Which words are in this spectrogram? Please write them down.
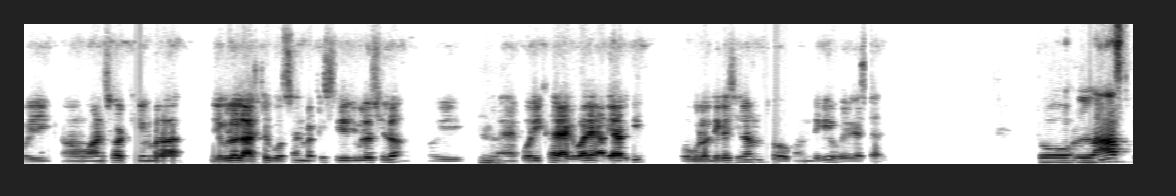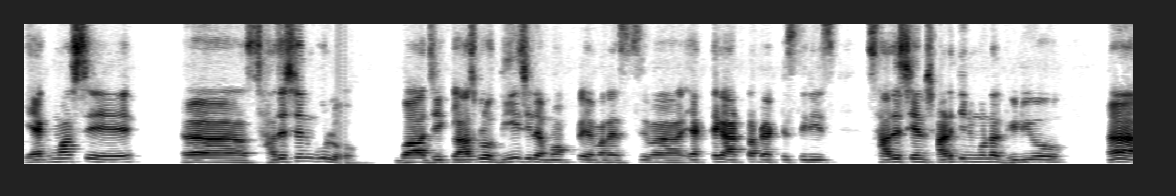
ওই ওয়ান শট কিংবা যেগুলো লাস্টে কোশ্চেন প্র্যাকটিস সিরিজগুলো ছিল ওই পরীক্ষার একবারে আগে আর কি ওগুলো দেখেছিলাম তো ওখান থেকেই হয়ে গেছে আর কি। তো লাস্ট এক মাসে সাজেশনগুলো বা যে ক্লাসগুলো দিয়েছিলাম মক মানে এক থেকে আটটা প্র্যাকটিস সিরিজ সাজেশন সাড়ে তিন ঘণ্টা ভিডিও হ্যাঁ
